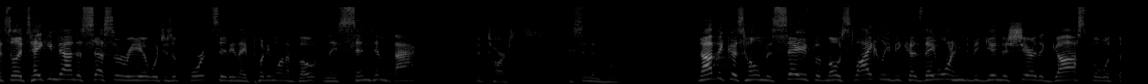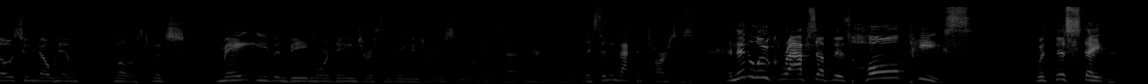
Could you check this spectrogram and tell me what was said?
And so they take him down to Caesarea, which is a port city, and they put him on a boat and they send him back to Tarsus. They send him home. Not because home is safe, but most likely because they want him to begin to share the gospel with those who know him most, which may even be more dangerous than being in Jerusalem. And I'll get to that here in a little bit. But they send him back to Tarsus. And then Luke wraps up this whole piece with this statement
